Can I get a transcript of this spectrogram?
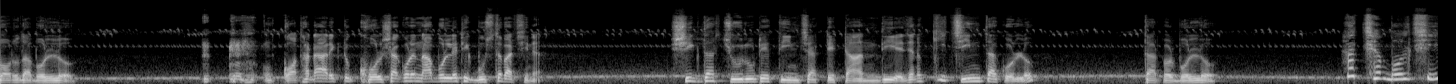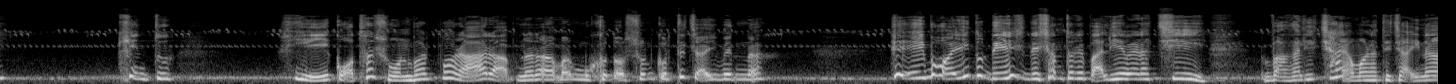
বড়দা বলল, কথাটা আর একটু খোলসা করে না বললে ঠিক বুঝতে পারছি না। শিকদার চুরুটে তিন চারটে টান দিয়ে যেন কি চিন্তা করল। তারপর বলল আচ্ছা বলছি। কিন্তু এ কথা শোনবার পর আর আপনারা আমার মুখ দর্শন করতে চাইবেন না। এই ভয়েই তো দেশ দেশান্তরে পালিয়ে বেড়াচ্ছি। বাঙালির ছায় আমার হাতে চাই না।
